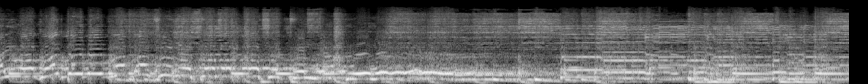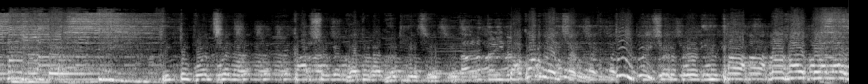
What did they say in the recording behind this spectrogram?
আরে অঘটন ঘটেছিল কিন্তু বলছে না কার সঙ্গে ঘটনা ঘটিয়েছে। না। তখন বলছে তুই কিসের পরীক্ষা না হয় গলায়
